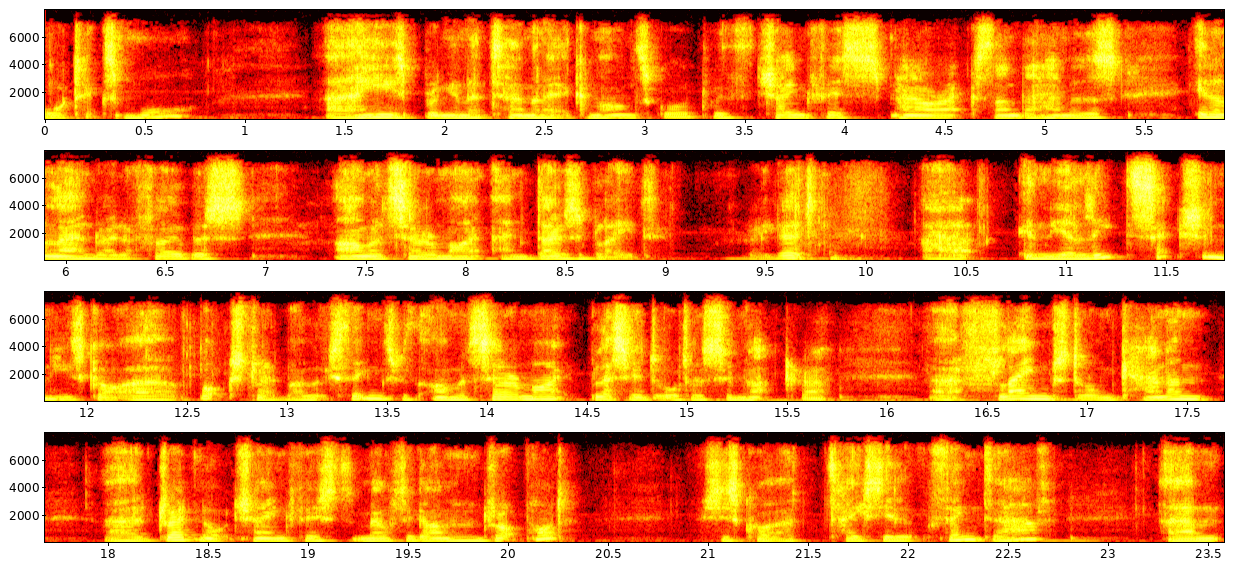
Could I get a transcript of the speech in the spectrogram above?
Autek Mor. Uh, he's bringing a Terminator Command Squad with Chain Fists, Power Axe, Thunder Hammers, Inner Land Raider Phobos, Armored Ceramite, and Dozer Blade. Very good. Uh, in the Elite section, he's got a box dread by looks things with Armored Ceramite, Blessed Auto Simulacra, uh, Flamestorm Cannon, uh, Dreadnought Chain Fist, Melter Gun, and Drop Pod, which is quite a tasty little thing to have. Um,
